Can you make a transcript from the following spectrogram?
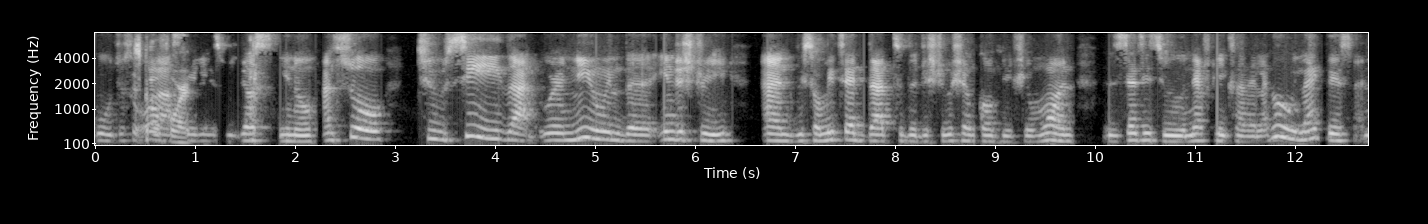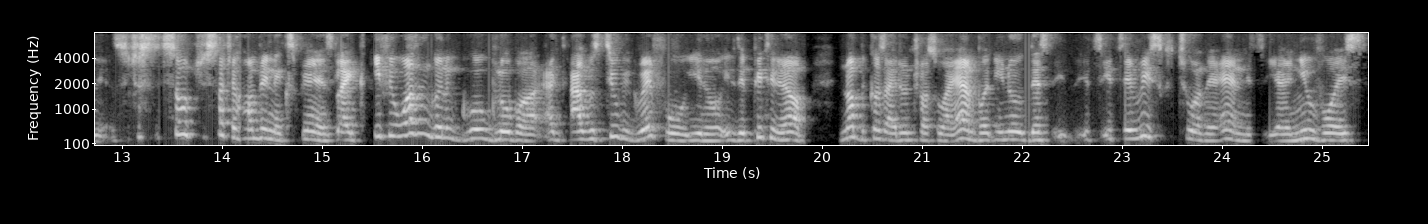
go. Just Just all go our for it. we just, you know. And so to see that we're new in the industry and we submitted that to the distribution company, Film One, they sent it to Netflix and they're like, oh, we like this. And it's just so just such a humbling experience. Like if it wasn't going to go global, I, I would still be grateful, you know, if they picked it up. Not because I don't trust who I am, but you know, there's it's it's a risk too on the end. It's you're a new voice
